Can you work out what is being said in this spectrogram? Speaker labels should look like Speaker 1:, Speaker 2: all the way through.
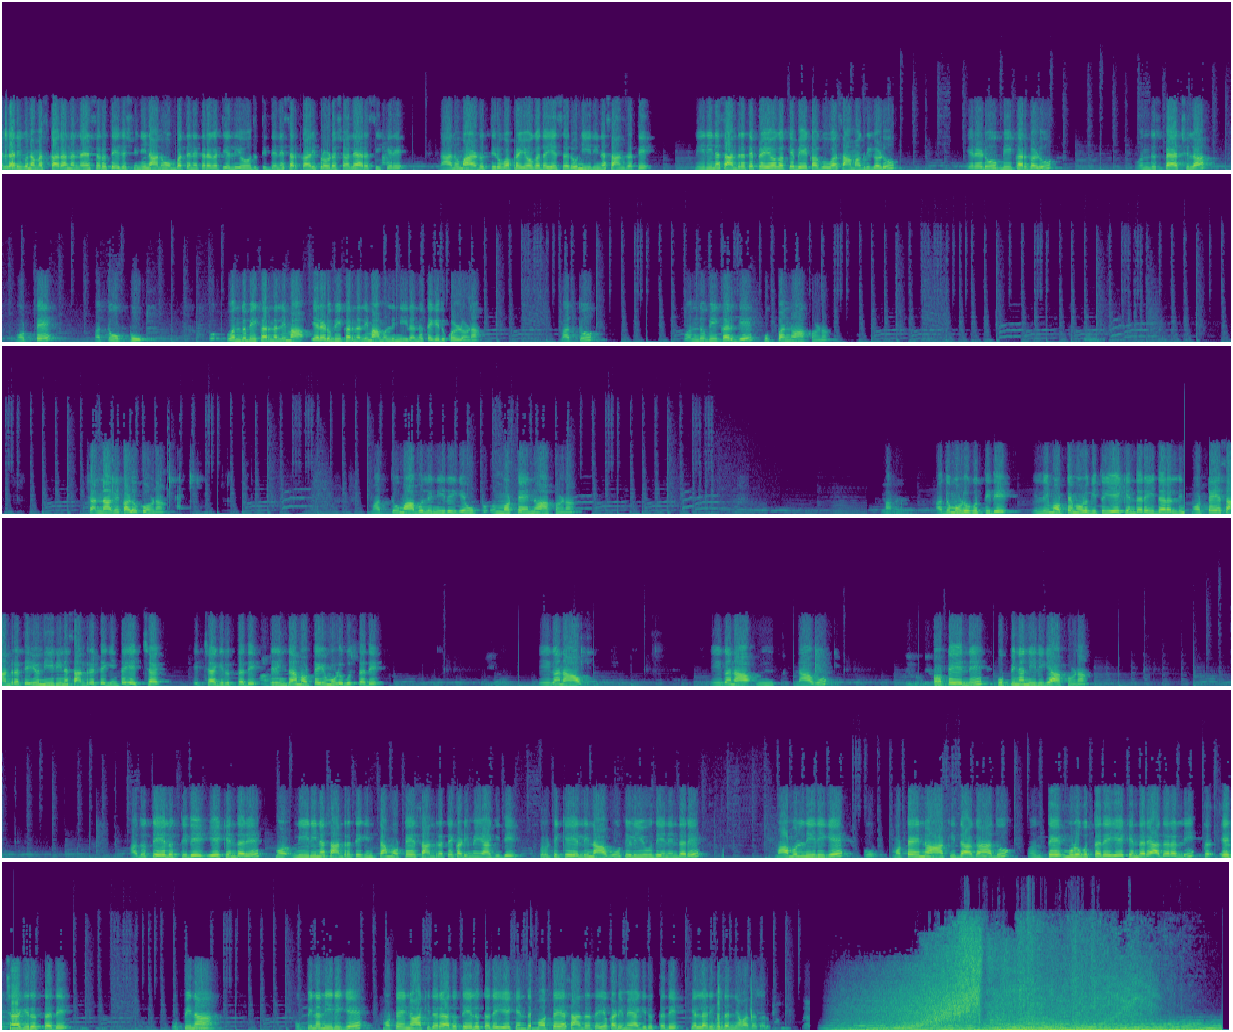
Speaker 1: ಎಲ್ಲರಿಗೂ ನಮಸ್ಕಾರ. ನನ್ನ ಹೆಸರು ತೇಜಸ್ವಿನಿ. ನಾನು ಒಂಬತ್ತನೇ ತರಗತಿಯಲ್ಲಿ ಓದುತ್ತಿದ್ದೇನೆ. ಸರ್ಕಾರಿ ಪ್ರೌಢಶಾಲೆ ಅರಸೀಕೆರೆ. ನಾನು ಮಾಡುತ್ತಿರುವ ಪ್ರಯೋಗದ ಹೆಸರು ನೀರಿನ ಸಾಂದ್ರತೆ. ನೀರಿನ ಸಾಂದ್ರತೆ ಪ್ರಯೋಗಕ್ಕೆ ಬೇಕಾಗುವ ಸಾಮಗ್ರಿಗಳು ಎರಡು ಬೀಕರ್ಗಳು, ಒಂದು ಸ್ಪ್ಯಾಚುಲ, ಮೊಟ್ಟೆ ಮತ್ತು ಉಪ್ಪು. ಒಂದು ಬೀಕರ್ನಲ್ಲಿ ಮಾ, ಎರಡು ಬೀಕರ್ನಲ್ಲಿ ಮಾಮೂಲಿ ನೀರನ್ನು ತೆಗೆದುಕೊಳ್ಳೋಣ. ಮತ್ತು ಒಂದು ಬೀಕರ್ಗೆ ಉಪ್ಪನ್ನು ಹಾಕೋಣ. ಚೆನ್ನಾಗಿ ಕಳುಕೋಣ. ಮತ್ತು ಮಾಮೂಲಿ ನೀರಿಗೆ ಉಪ್ಪು ಮೊಟ್ಟೆಯನ್ನು ಹಾಕೋಣ. ಅದು ಮುಳುಗುತ್ತಿದೆ. ಇಲ್ಲಿ ಮೊಟ್ಟೆ ಮುಳುಗಿತು. ಏಕೆಂದರೆ ಇದರಲ್ಲಿ ಮೊಟ್ಟೆಯ ಸಾಂದ್ರತೆಯು ನೀರಿನ ಸಾಂದ್ರತೆಗಿಂತ ಹೆಚ್ಚ ಹೆಚ್ಚಾಗಿರುತ್ತದೆ. ಇದರಿಂದ ಮೊಟ್ಟೆಯು ಮುಳುಗುತ್ತದೆ. ಈಗ ನಾವು ಈಗ ನಾವು ಮೊಟ್ಟೆಯನ್ನೇ ಉಪ್ಪಿನ ನೀರಿಗೆ ಹಾಕೋಣ. ಅದು ತೇಲುತ್ತಿದೆ, ಏಕೆಂದರೆ ನೀರಿನ ಸಾಂದ್ರತೆಗಿಂತ ಮೊಟ್ಟೆಯ ಸಾಂದ್ರತೆ ಕಡಿಮೆಯಾಗಿದೆ. ಚಟುವಟಿಕೆಯಲ್ಲಿ ನಾವು ತಿಳಿಯುವುದೇನೆಂದರೆ ಮಾಮೂಲು ನೀರಿಗೆ ಮೊಟ್ಟೆಯನ್ನು ಹಾಕಿದಾಗ ಅದು ಮುಳುಗುತ್ತದೆ. ಏಕೆಂದರೆ ಅದರಲ್ಲಿ ಹೆಚ್ಚಾಗಿರುತ್ತದೆ. ಉಪ್ಪಿನ ಉಪ್ಪಿನ ನೀರಿಗೆ ಮೊಟ್ಟೆಯನ್ನು ಹಾಕಿದರೆ ಅದು ತೇಲುತ್ತದೆ. ಏಕೆಂದರೆ ಮೊಟ್ಟೆಯ ಸಾಂದ್ರತೆಯು ಕಡಿಮೆಯಾಗಿರುತ್ತದೆ. ಎಲ್ಲರಿಗೂ ಧನ್ಯವಾದಗಳು.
